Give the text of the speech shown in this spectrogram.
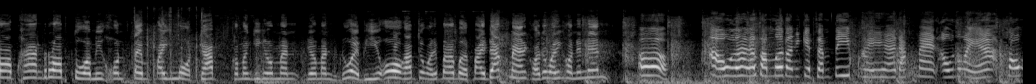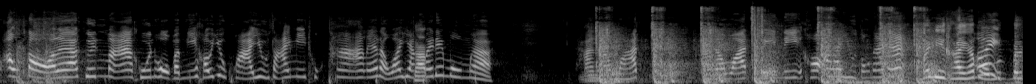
รอบข้างรอบตัวมีคนเต็มไปหมดครับกำลังยิงเยอรมันเยอรมันอยู่ด้วย PO ครับจังหวะนี้ปาระเบิดไปดักแมนขอจังหวะนี้ขอเน้นเออเอาแล้วแล้วซัมเมอร์ตอนนี้เก็บแซมตี้ไปฮะดักแมนเอาหน่อยฮะต้องเอาต่อเลยอะขึ้นมาคูณหกแบบนี้เขาอยู่ขวาอยู่ซ้ายมีทุกทางเลยแต่ว่ายังไม่ได้มุมค่ะธนวัฒน์ธ นวัฒน์มินิเขาอะไรอยู่ตรงนั้นนะๆไม่มีใครครับผเฮ้มย เป็น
